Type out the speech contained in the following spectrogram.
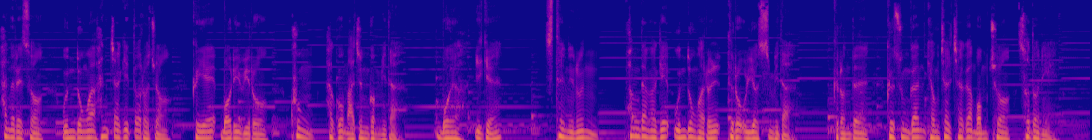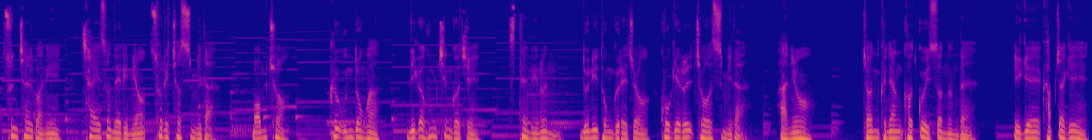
하늘에서 운동화 한 짝이 떨어져 그의 머리 위로 쿵 하고 맞은 겁니다. 뭐야, 이게? 스탠리는 황당하게 운동화를 들어 올렸습니다. 그런데 그 순간 경찰차가 멈춰 서더니 순찰관이 차에서 내리며 소리쳤습니다. 멈춰. 그 운동화 네가 훔친 거지. 스탠리는 눈이 동그래져 고개를 저었습니다. 아니요. 전 그냥 걷고 있었는데 이게 갑자기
